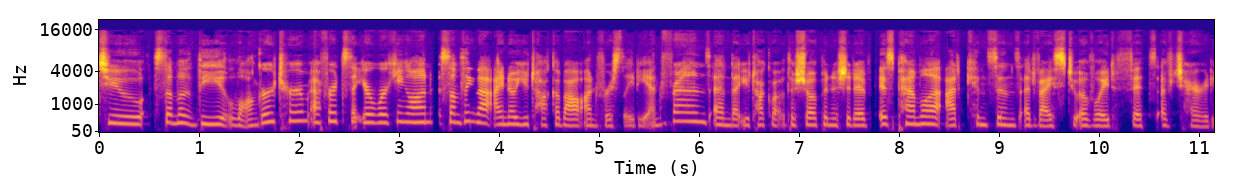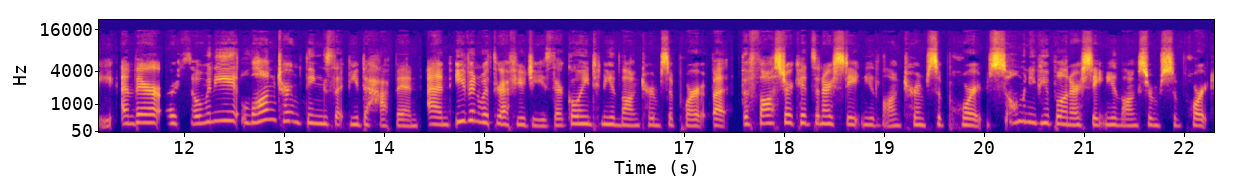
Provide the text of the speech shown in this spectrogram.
to some of the longer term efforts that you're working on. Something that I know you talk about on First Lady and Friends and that you talk about with the Show Up Initiative is Pamela Atkinson's advice to avoid fits of charity. And there are so many long term things that need to happen. And even with refugees, they're going to need long term support, but the foster kids in our state need long term support. So many people in our state need long term support.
